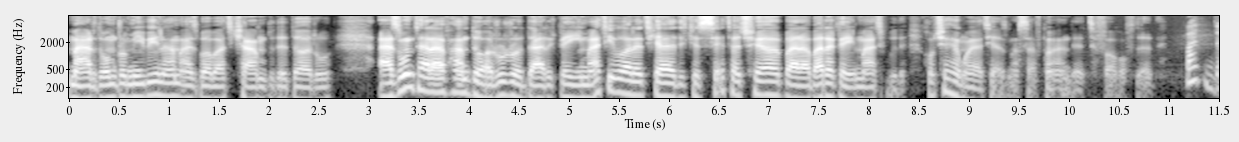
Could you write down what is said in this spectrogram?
مردم رو می‌بینم از بابت کمبود دارو. از اون طرف هم دارو رو در قیمتی وارد کردید که سه تا چهار برابر قیمت بوده. خب چه حمایتی از مصرف کننده اتفاق افتاده؟ بعد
